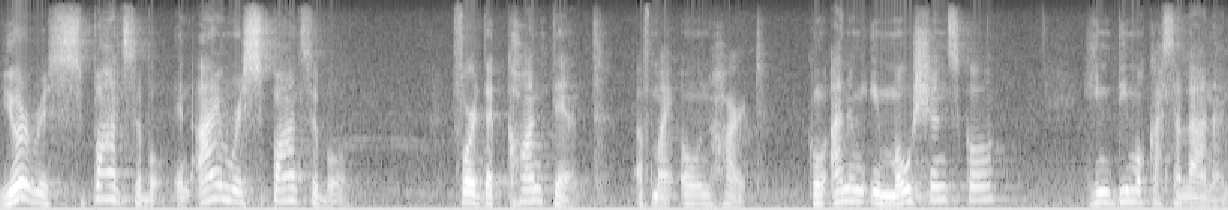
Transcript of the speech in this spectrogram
you're responsible, and I'm responsible for the content of my own heart. Kung anong emotions ko, hindi mo kasalanan.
